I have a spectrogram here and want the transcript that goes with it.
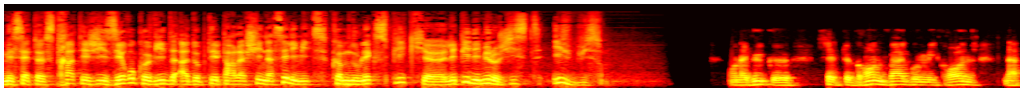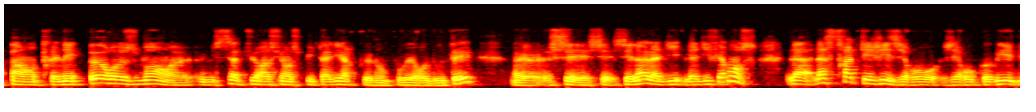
Mais cette stratégie zéro Covid adoptée par la Chine a ses limites, comme nous l'explique euh, l'épidémiologiste Yves Buisson. On a vu que cette grande vague Omicron n'a pas entraîné, heureusement, euh, une saturation hospitalière que l'on pouvait redouter. Euh, c'est là la, différence. La, stratégie zéro, zéro, Covid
